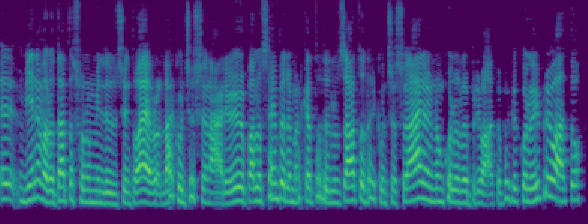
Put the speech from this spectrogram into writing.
eh, viene valutata solo 1200 euro dal concessionario. Io parlo sempre del mercato dell'usato del concessionario e non quello del privato, perché quello di privato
